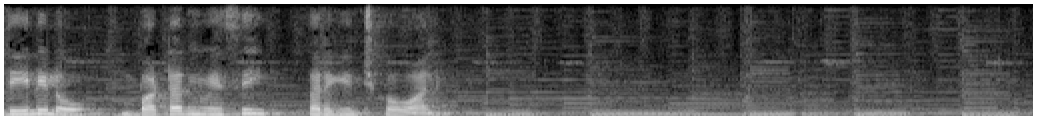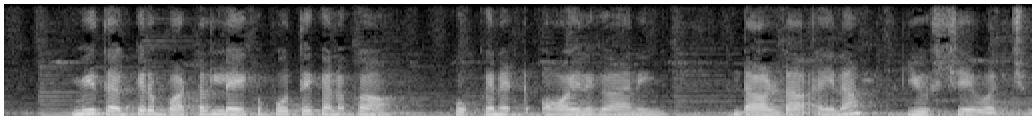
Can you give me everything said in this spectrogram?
దీనిలో బటర్ని వేసి కరిగించుకోవాలి. మీ దగ్గర బటర్ లేకపోతే కనుక కోకోనట్ ఆయిల్ కానీ డాల్డా అయినా యూస్ చేయవచ్చు.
